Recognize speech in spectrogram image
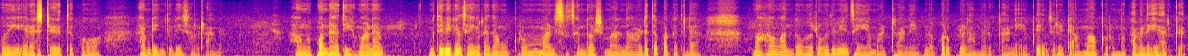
போய் ரெஸ்ட் எடுத்துக்கோ அப்படின்னு சொல்லி சொல்கிறாங்க அவங்க பொண்ணு அதிகமான உதவிகள் செய்கிறது அவங்களுக்கு ரொம்ப மனசு சந்தோஷமாக இருந்தால் அடுத்த பக்கத்தில் மகன் வந்து ஒரு உதவியும் செய்ய மாட்டானே இவ்வளோ பொறுப்பு இல்லாமல் இருக்கானே அப்படின்னு சொல்லிட்டு அம்மாவுக்கு ரொம்ப கவலையாக இருக்குது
